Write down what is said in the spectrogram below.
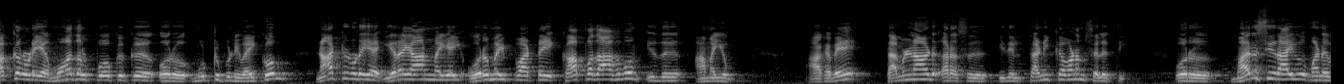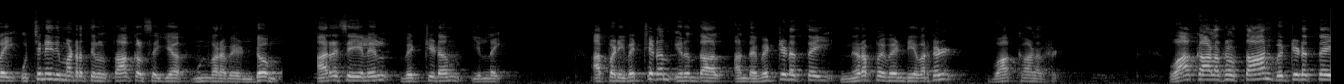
மக்களுடைய மோதல் போக்குக்கு ஒரு முற்றுப்புள்ளி வைக்கும். நாட்டினுடைய இறையாண்மையை ஒருமைப்பாட்டை காப்பதாகவும் இது அமையும். ஆகவே தமிழ்நாடு அரசு இதில் தனிக்கவனம் செலுத்தி ஒரு மறுசீராய்வு மனுவை உச்சநீதிமன்றத்தில் தாக்கல் செய்ய முன்வர வேண்டும். அரசியலில் வெற்றிடம் இல்லை. அப்படி வெற்றிடம் இருந்தால் அந்த வெற்றிடத்தை நிரப்ப வேண்டியவர்கள் வாக்காளர்கள். வாக்காளர்கள் தான் வெற்றிடத்தை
